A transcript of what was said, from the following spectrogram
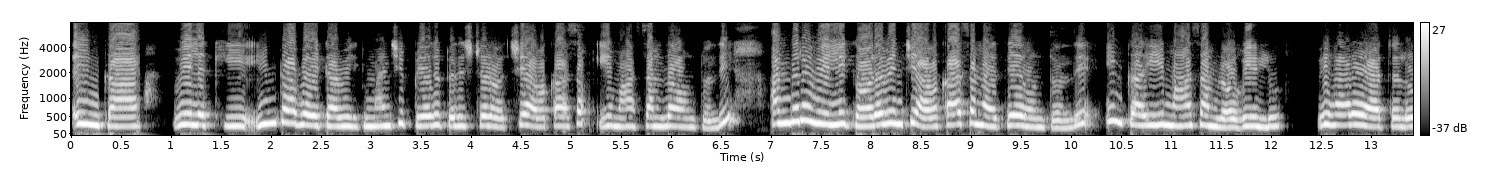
ఇంకా వీళ్ళకి ఇంకా బయట వీళ్ళకి మంచి పేరు ప్రతిష్టలు వచ్చే అవకాశం ఈ మాసంలో ఉంటుంది. అందరూ వీళ్ళని గౌరవించే అవకాశం అయితే ఉంటుంది. ఇంకా ఈ మాసంలో వీళ్ళు విహారయాత్రలు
